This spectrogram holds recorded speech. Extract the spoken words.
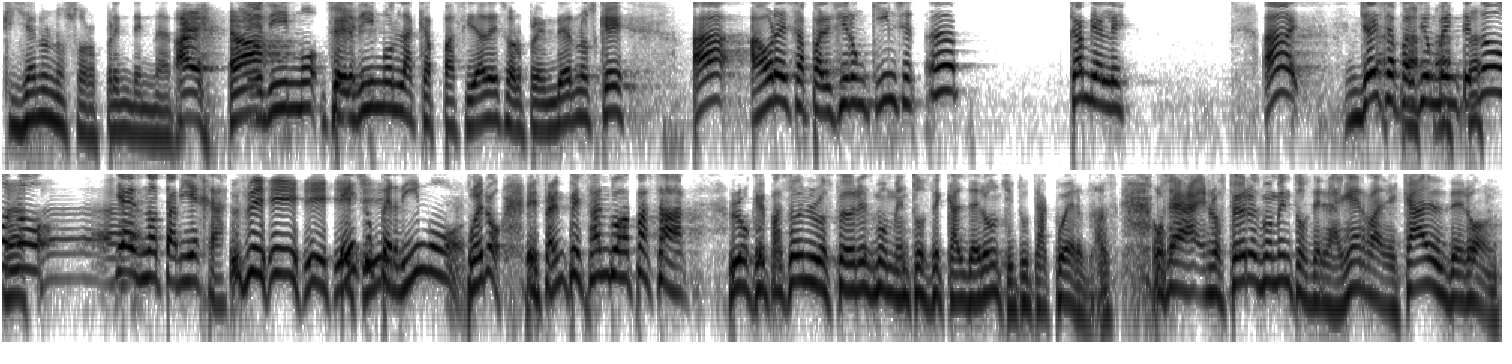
Que ya no nos sorprende nada. Ay, ah, perdimos, sí. perdimos la capacidad de sorprendernos que, ah, ahora desaparecieron 15. Ah, cámbiale. Ah, ya desaparecieron 20. No, no, ya es nota vieja. Sí. Eso perdimos. Bueno, está empezando a pasar lo que pasó en los peores momentos de Calderón, si tú te acuerdas. O sea, en los peores momentos de la guerra de Calderón,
